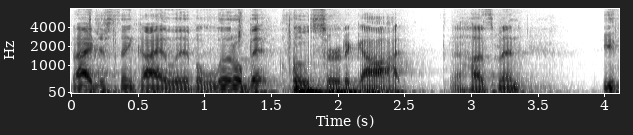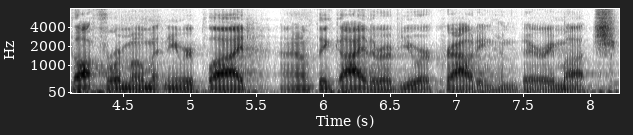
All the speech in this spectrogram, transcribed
but I just think I live a little bit closer to God husband. He thought for a moment and he replied, I don't think either of you are crowding him very much.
